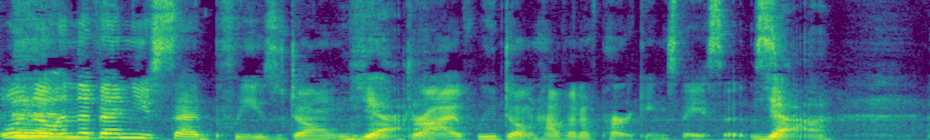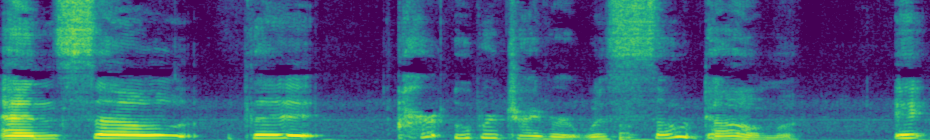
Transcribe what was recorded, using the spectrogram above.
Well, no, And- and the venue said, please don't Yeah. drive. We don't have enough parking spaces. Yeah. And so the our Uber driver was so dumb. It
